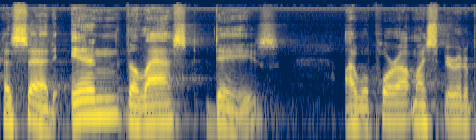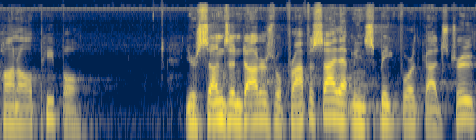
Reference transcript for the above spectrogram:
has said, In the last days, I will pour out my spirit upon all people. Your sons and daughters will prophesy. That means speak forth God's truth.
